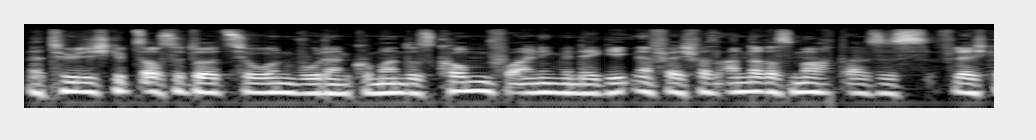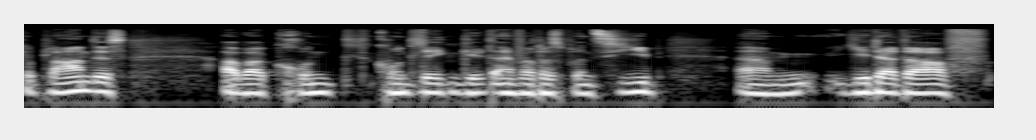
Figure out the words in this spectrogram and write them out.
Natürlich gibt es auch Situationen, wo dann Kommandos kommen, vor allen Dingen, wenn der Gegner vielleicht was anderes macht, als es vielleicht geplant ist. Aber grund, grundlegend gilt einfach das Prinzip, ähm, jeder darf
